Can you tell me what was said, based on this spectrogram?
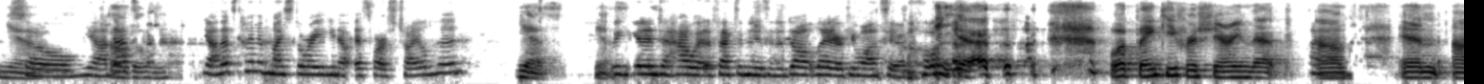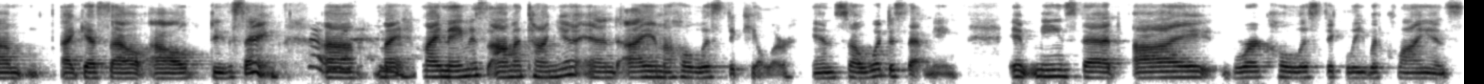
Yeah. So yeah, totally. that's yeah, that's kind of my story, you know, as far as childhood. Yes. Yes. We can get into how it affected me as an adult later if you want to. yes. Well, thank you for sharing that. Um, and um, I guess I'll I'll do the same. Um, my my name is Amma Tanya, and I am a holistic healer. And so, what does that mean? It means that I work holistically with clients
